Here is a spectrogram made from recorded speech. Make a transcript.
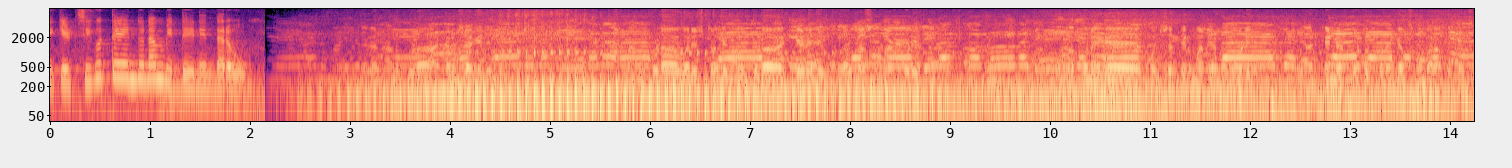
ಟಿಕೆಟ್ ಸಿಗುತ್ತೆ ಎಂದು ನಂಬಿದ್ದೇನೆಂದರು ನಾನು ಕೊನೆಗೆ ಪಕ್ಷ ತೀರ್ಮಾನ ನೋಡಿ, ಯಾರು ಕ್ಯಾಂಡಿಡೇಟ್ ಕೊಟ್ಟರು ಕೂಡ ಕೆಲಸ ಕೆಲಸ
